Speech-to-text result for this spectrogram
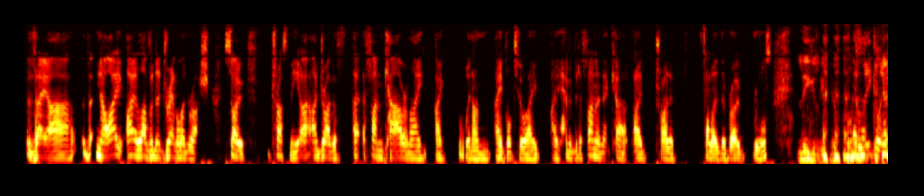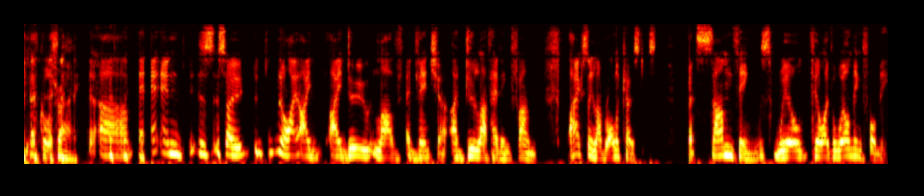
they are. No, I, I love an adrenaline rush. So trust me, I, I drive a fun car, and I, I when I'm able to, I, I have a bit of fun in that car. I try to follow the road rules Legally, of course. legally, of course. Try. um, a- a- and, so no, I, I I do love adventure. I do love having fun. I actually love roller coasters, but some things will feel overwhelming for me.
